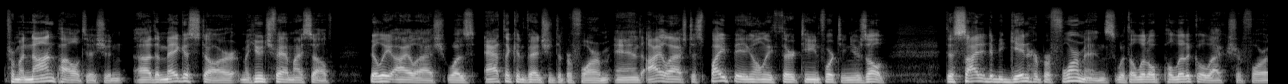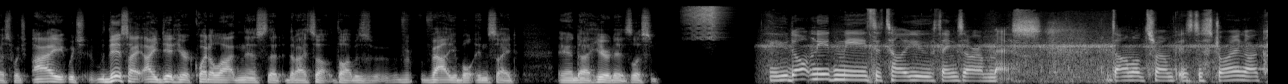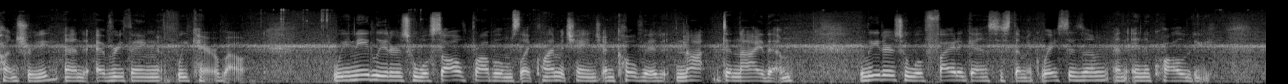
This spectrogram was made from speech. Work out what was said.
from a non-politician, uh, the megastar. I'm a huge fan myself. Billie Eilish was at the convention to perform, and Eilish, despite being only 13, 14 years old, decided to begin her performance with a little political lecture for us, which I, which this I, I did hear quite a lot in this that, that I thought, thought was valuable insight. And uh, here it is. Listen. You don't need me to tell you things are a mess. Donald Trump is destroying our country and everything we care about. We need leaders who will solve problems like climate change and COVID, not deny them. Leaders who will fight against systemic racism and inequality.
